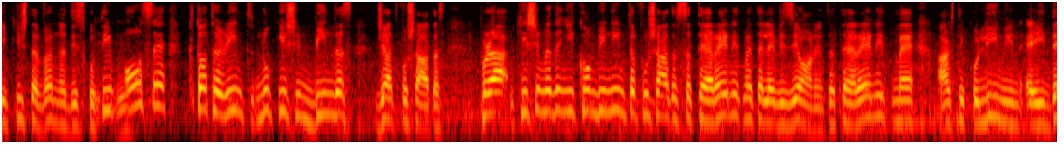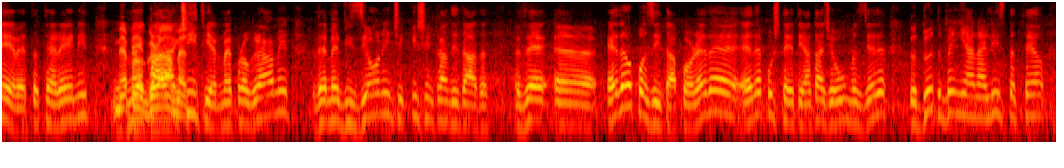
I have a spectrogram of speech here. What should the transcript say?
i kishte vënë në diskutim, mhm. ose këto të rinjtë nuk ishin bindës gjatë fushatës. Pra, kishim edhe një kombinim të fushatës së terrenit me televizionin, të terrenit me artikulimin e ideve, të terrenit me paraqitjen, me programin dhe me vizionin që kishin kandidatët. Dhe edhe opozita, por edhe pushteti, ata që humbën zgjedhjet, do duhet të bëjnë një analizë të thellë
